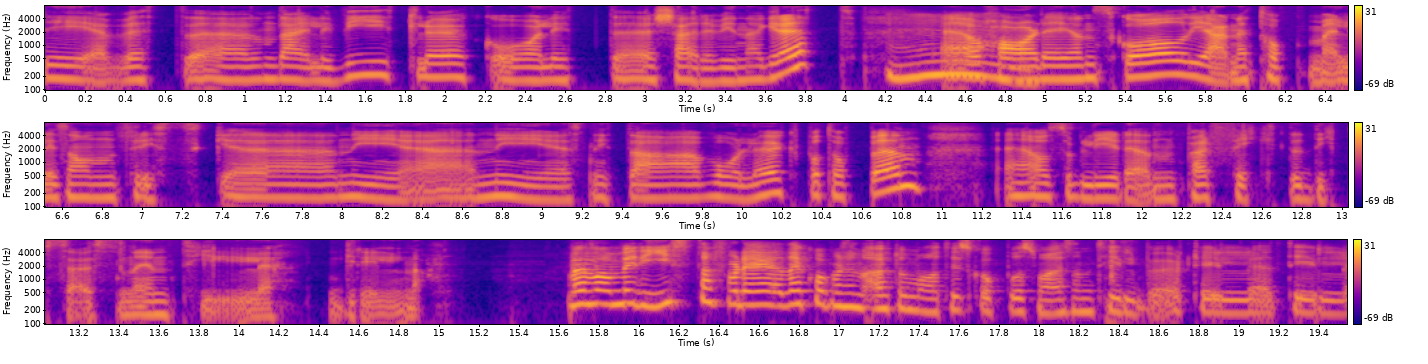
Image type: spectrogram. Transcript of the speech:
revet eh, deilig hvitløk og litt eh, mm. Eh, og har det i en skål, gjerne topp med litt sånn frisk, eh, nye, nysnitta vårløk på toppen. Eh, og så blir det den perfekte dipsausen din til grillen, da. Men hva med ris, da? For det, det kommer sånn automatisk opp hos meg som tilbehør til, til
